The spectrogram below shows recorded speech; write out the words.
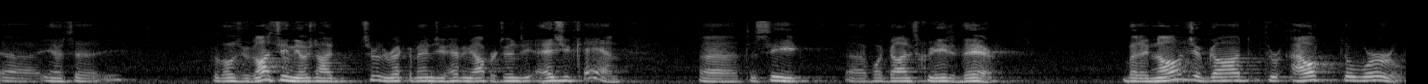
Uh, for those who have not seen the ocean, I'd certainly recommend you having the opportunity, as you can, uh, to see uh, what God has created there, but a knowledge of God throughout the world.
